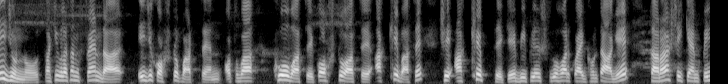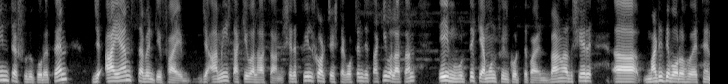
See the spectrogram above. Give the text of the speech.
এই জন্য সাকিব আল হাসান ফ্যানরা এই যে কষ্ট পাচ্ছেন, অথবা ক্ষোভ আছে, কষ্ট আছে, আক্ষেপ আছে, সেই আক্ষেপ থেকে বিপিএল শুরু হওয়ার কয়েক ঘণ্টা আগে তারা সেই ক্যাম্পেইনটা শুরু করেছেন যে আই অ্যাম সেভেন্টি ফাইভ যে, আমি সাকিব আল হাসান সেটা ফিল করার চেষ্টা করছেন যে, সাকিব আল হাসান এই মুহূর্তে কেমন ফিল করতে পারেন? বাংলাদেশের মাটিতে বড় হয়েছেন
